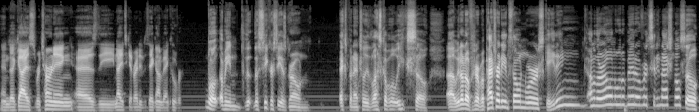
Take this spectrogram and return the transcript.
and uh, guys returning as the Knights get ready to take on Vancouver? Well, I mean, the, the secrecy has grown exponentially the last couple of weeks, so uh, we don't know for sure. But Pacioretty and Stone were skating on their own a little bit over at City National, so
